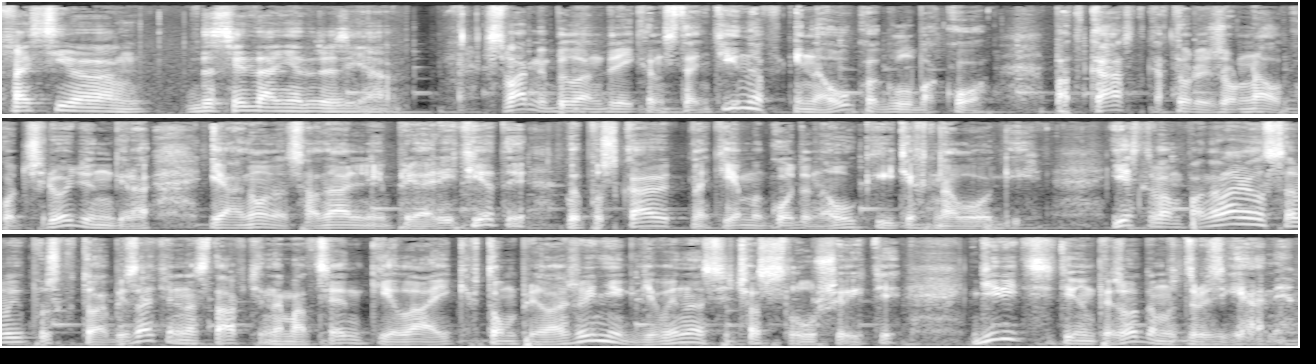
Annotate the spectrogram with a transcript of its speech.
Спасибо вам. До свидания, друзья. С вами был Андрей Константинов и «Наука глубоко» – подкаст, который журнал «Код Шрёдингера» и «Оно. Национальные приоритеты» выпускают на темы года науки и технологий. Если вам понравился выпуск, то обязательно ставьте нам оценки и лайки в том приложении, где вы нас сейчас слушаете. Делитесь этим эпизодом с друзьями.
